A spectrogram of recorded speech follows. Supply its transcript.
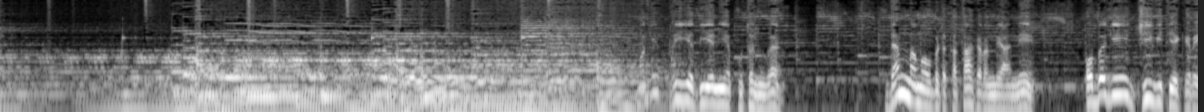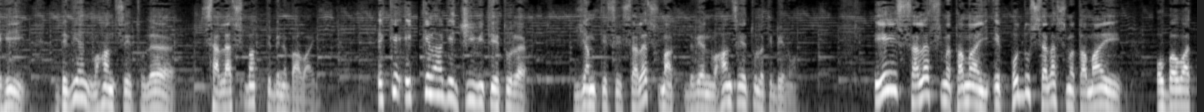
මගේ ප්‍රීය දියණිය පුතනුව දැම් මම ඔබට කතා කරන්න යන්නේ ඔබගේ ජීවිතය කෙරෙහි දෙවියන් වහන්සේ තුළ සැලැස්මක් තිබෙන බවයි. එක එක්කෙනගේ ජීවිතය තුළ යම් කිසි සැලැස්මක් දෙවියන් වහන්සේ තුළ තිබෙනවා. ඒ සැලැස්ම තමයි ඒ පොදු සැලැස්ම තමයි ඔබවත්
